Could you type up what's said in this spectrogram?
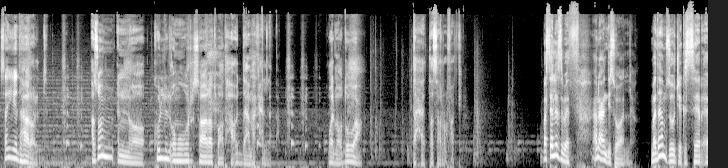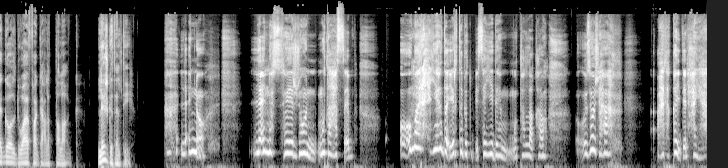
سيد هارولد أظن أنه كل الأمور صارت واضحة قدامك هلأ والموضوع تحت تصرفك. بس إليزابيث أنا عندي سؤال. مدام زوجك السير إيجولد وافق على الطلاق ليش قتلتيه؟ لأنه لأنه السير جون متعصب وما رح يرضى يرتبط بسيدة مطلقة وزوجها على قيد الحياة.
